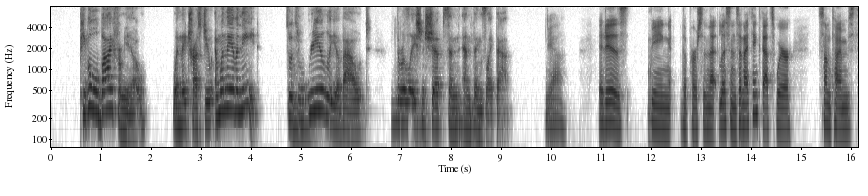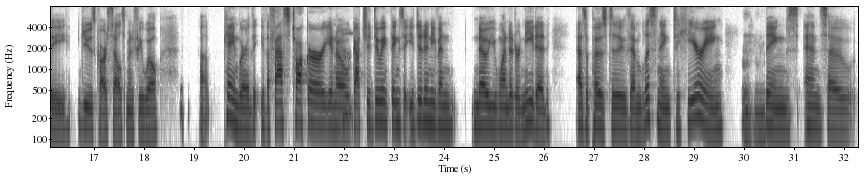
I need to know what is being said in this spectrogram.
People will buy from you when they trust you and when they have a need. So it's mm. really about the relationships and and mm-hmm. things like that. Yeah. It is being the person that listens and I think that's where sometimes the used car salesman, if you will, uh, came where the the fast talker, you know, yeah. got you doing things that you didn't even know you wanted or needed, as opposed to them listening to hearing mm-hmm. things, and so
